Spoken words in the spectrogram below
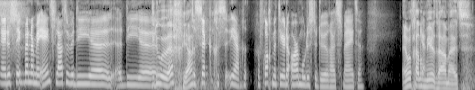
nee, dus ik ben ermee eens. Laten we die... Uh, die, uh, die doen we weg, ja? Gesek, ges, ja, gefragmenteerde armoedes de deur uitsmijten. En wat gaat nog ja. meer raam uit?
